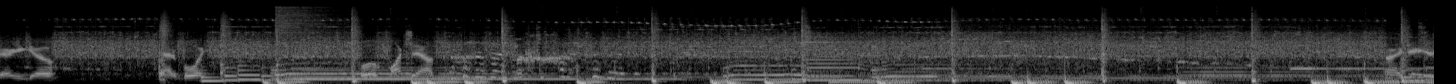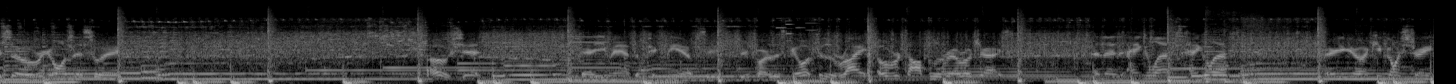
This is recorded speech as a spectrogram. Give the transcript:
There you go. Whoa, watch out. All right, Danger. So we're going this way. Oh shit. Yeah, you may have to pick me up to be part of this. Go up to the right, over top of the railroad tracks, and then hang left, hang left. There you go. Keep going straight,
